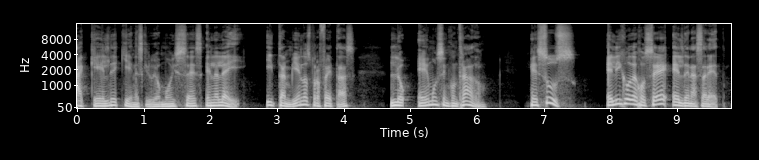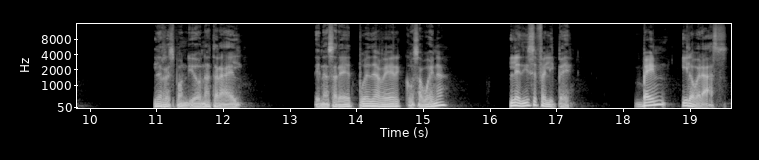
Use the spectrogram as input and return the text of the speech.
aquel de quien escribió Moisés en la ley y también los profetas, lo hemos encontrado. Jesús, el hijo de José, el de Nazaret. Le respondió Natanael, ¿de Nazaret puede haber cosa buena? Le dice Felipe, ven y lo verás.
